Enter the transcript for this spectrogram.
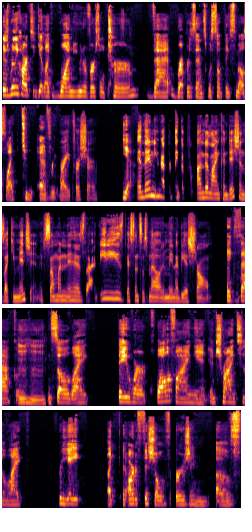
it's really hard to get like one universal term that represents what something smells like to everyone. Right, for sure. Yeah. And then you have to think of underlying conditions, like you mentioned. If someone has diabetes, their sense of smell it may not be as strong. Exactly. Mm-hmm. And so like they were qualifying it and trying to like create like an artificial version of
